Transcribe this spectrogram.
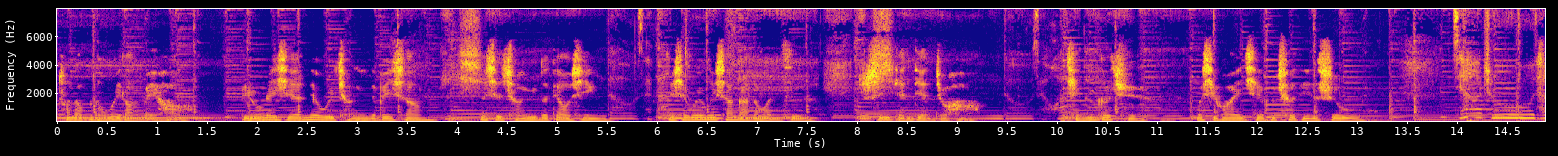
创造不同味道的美好。比如那些略微沉吟的悲伤，那些沉郁的调性，那些微微伤感的文字，只是一点点就好。请听歌曲，我喜欢一切不彻底的事物。夹竹桃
